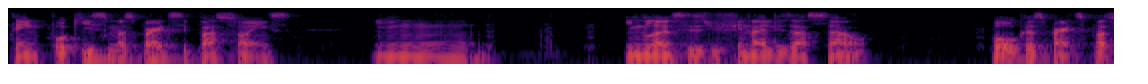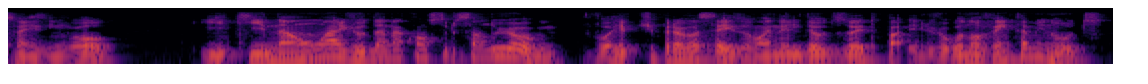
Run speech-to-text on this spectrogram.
tem pouquíssimas participações em, em lances de finalização, poucas participações em gol, e que não ajuda na construção do jogo. Vou repetir para vocês, o Rony ele deu 18, ele jogou 90 minutos,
